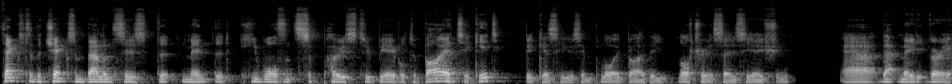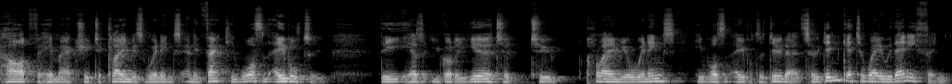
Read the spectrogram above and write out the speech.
Thanks to the checks and balances that meant that he wasn't supposed to be able to buy a ticket, because he was employed by the Lottery Association. Uh, that made it very hard for him actually to claim his winnings, and in fact, he wasn't able to. The he has you've got a year to to claim your winnings. He wasn't able to do that, so he didn't get away with anything.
